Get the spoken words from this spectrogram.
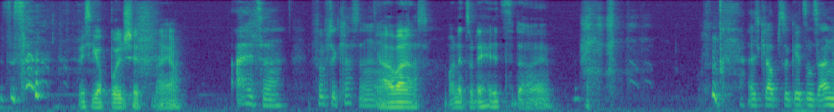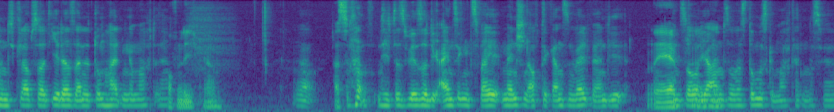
Richtiger Bullshit, naja. Alter, fünfte Klasse. Ja, war, krass. war nicht so der hellste da, ey. Ich glaube, so geht's uns allen und ich glaube, so hat jeder seine Dummheiten gemacht. Ey. Hoffentlich, ja. Ja. Hast du, Nicht, dass wir so die einzigen zwei Menschen auf der ganzen Welt wären, die nee, in so Jahren nicht. sowas Dummes gemacht hätten. Das wäre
